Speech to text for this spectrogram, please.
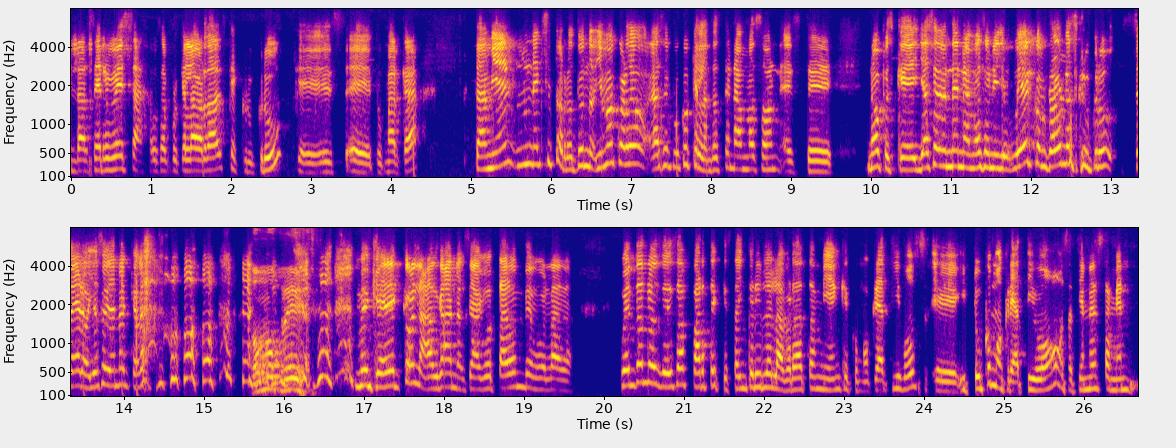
la cerveza. O sea, porque la verdad es que Cru Cru, que es eh, tu marca, también un éxito rotundo. Yo me acuerdo hace poco que lanzaste en Amazon, este, no, pues que ya se venden en Amazon y yo voy a comprar unos cru cru. Cero, yo soy Ana Quebrado. ¿Cómo crees? me quedé con las ganas, se agotaron de volada. Cuéntanos de esa parte que está increíble, la verdad también, que como creativos, eh, y tú como creativo, o sea, tienes también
